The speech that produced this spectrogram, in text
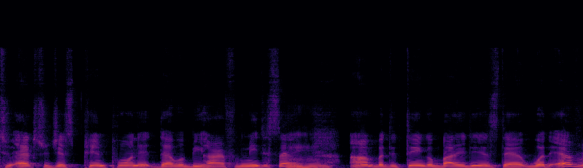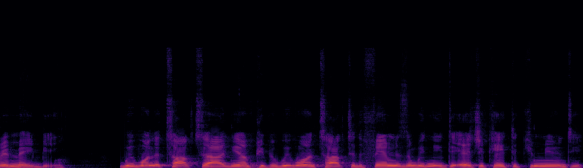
To actually just pinpoint it, that would be hard for me to say. Mm-hmm. Um, but the thing about it is that whatever it may be, we want to talk to our young people. We want to talk to the families, and we need to educate the community.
